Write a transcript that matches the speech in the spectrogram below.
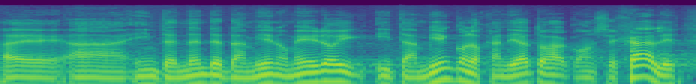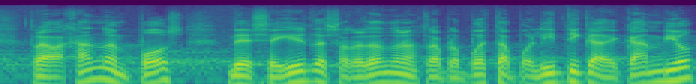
eh, a intendente también Homero y, también con los candidatos a concejales, trabajando en pos de seguir desarrollando nuestra propuesta política de cambio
